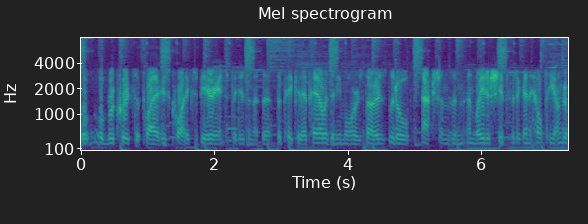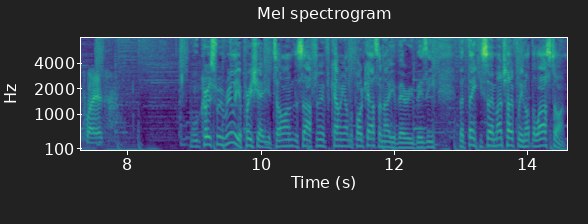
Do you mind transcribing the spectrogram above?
or, or, recruits a player who's quite experienced but isn't at the, the peak of their powers anymore is those little actions and, and leaderships that are going to help the younger players. Well, Chris, we really appreciate your time this afternoon for coming on the podcast. I know you're very busy, but thank you so much. Hopefully, not the last time.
